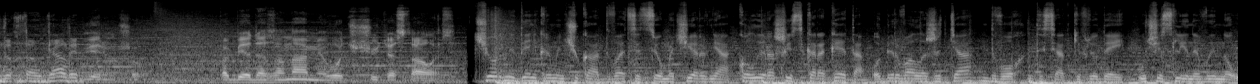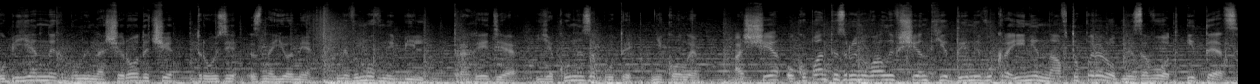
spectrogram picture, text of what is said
вдохновляли. Верим, что победа за нами, вот чуть-чуть осталось. Чорний день Кременчука, 27 червня, коли рашистська ракета обірвала життя двох десятків людей. У числі невинно убієнних були наші родичі, друзі, знайомі. Невимовний біль, трагедія, яку не забути ніколи. А ще окупанти зруйнували вщент єдиний в Україні нафтопереробний завод і ТЕЦ,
